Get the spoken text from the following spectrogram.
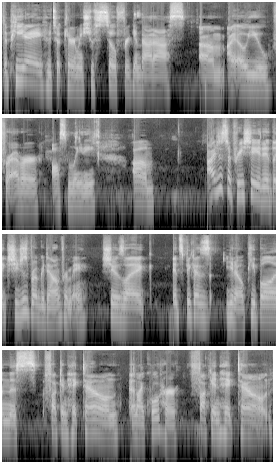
The PA who took care of me, she was so freaking badass. Um, I owe you forever, awesome lady. Um, I just appreciated, like, she just broke it down for me. She was like, it's because, you know, people in this fucking hick town, and I quote her, fucking hick town,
